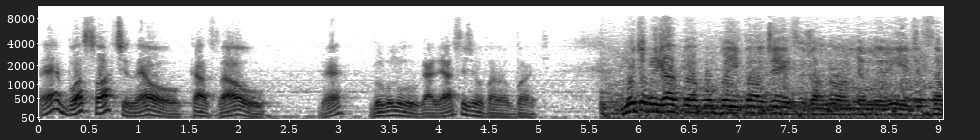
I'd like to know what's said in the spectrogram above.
É, boa sorte, né? O casal, né? Bruno Galhaço e Giovana Bank. Muito obrigado pela companhia e pela audiência. Jornal Antemorim, edição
